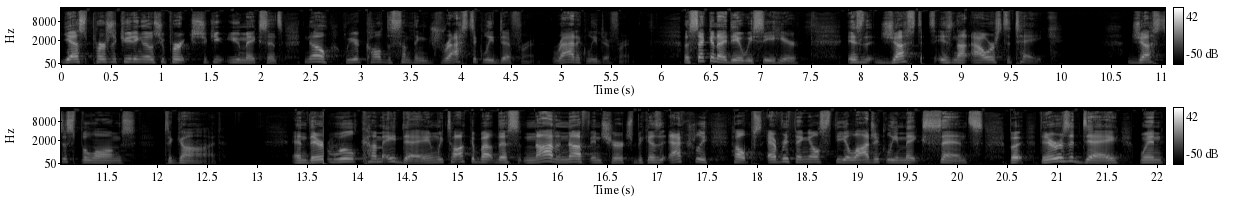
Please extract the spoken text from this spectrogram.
Yes, persecuting those who persecute you makes sense. No, we are called to something drastically different, radically different. The second idea we see here is that justice is not ours to take, justice belongs to God. And there will come a day, and we talk about this not enough in church because it actually helps everything else theologically make sense. But there is a day when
